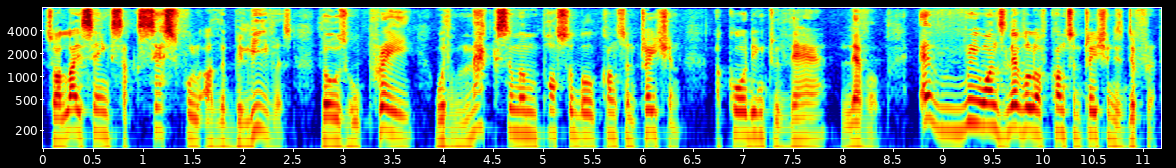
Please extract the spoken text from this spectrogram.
So Allah is saying, successful are the believers, those who pray with maximum possible concentration according to their level. Everyone's level of concentration is different.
